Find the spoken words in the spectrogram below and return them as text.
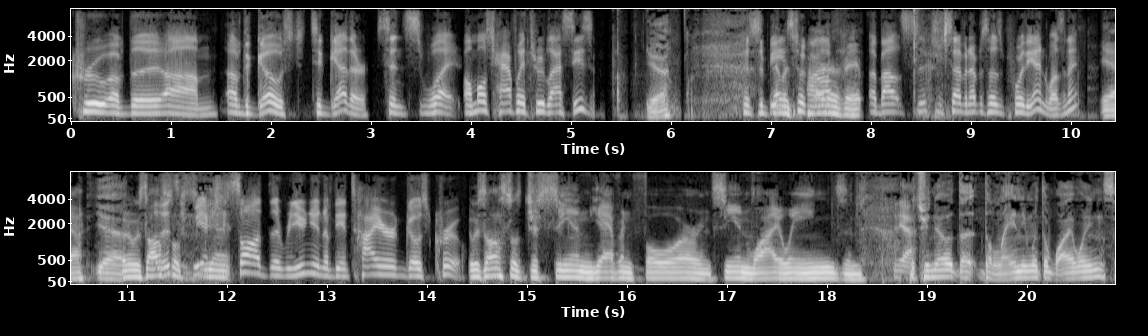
crew of the um of the Ghost together since what almost halfway through last season. Yeah, Because Sabine was took part off of it. about six or seven episodes before the end, wasn't it? yeah, Yeah. But it was So this- also we seeing, actually saw the reunion of the entire Ghost crew. it was also just seeing Yavin four and seeing Y wings and Yeah, But you know, the, the landing with the Y Wings,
